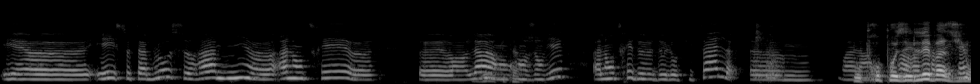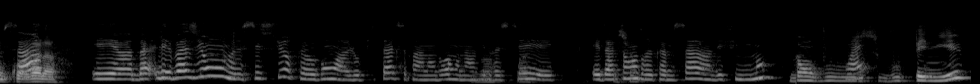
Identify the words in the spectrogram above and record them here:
Et, euh, et, ce tableau sera mis euh, à l'entrée, euh, là en, janvier, à l'entrée de, l'hôpital. Vous proposez l'évasion, voilà. Et bah, l'évasion, c'est sûr que bon, à l'hôpital, c'est pas un endroit où on a envie de rester et, d'attendre comme ça indéfiniment. Quand vous vous peignez,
